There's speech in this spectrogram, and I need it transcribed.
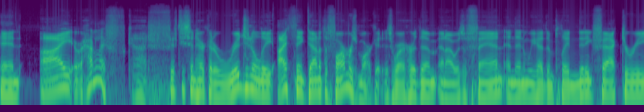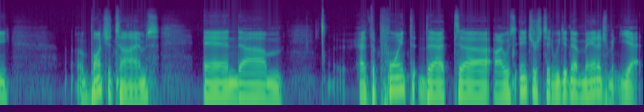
and I, or how did I, God, 50 Cent Haircut originally, I think down at the farmer's market is where I heard them, and I was a fan. And then we had them play Knitting Factory a bunch of times. And, um, at the point that uh, I was interested, we didn't have management yet.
